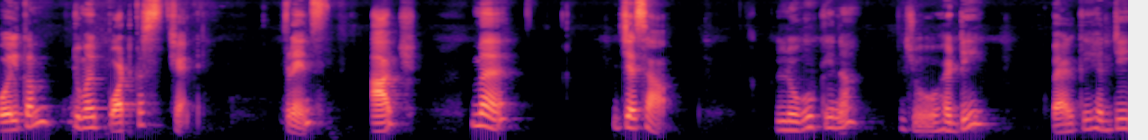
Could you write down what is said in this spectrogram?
Welcome to my podcast channel friends आज मैं जैसा लोगों के ना जो हड्डी, पैर की हड्डी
